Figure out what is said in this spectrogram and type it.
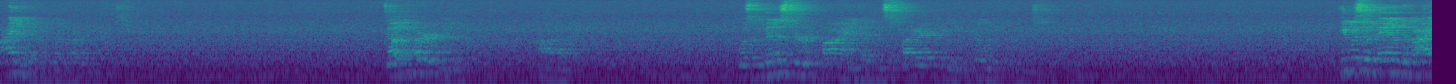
I who Doug Hartman is. Doug Hartman uh, was a minister of mine that inspired me to build into ministry. He was a man that I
